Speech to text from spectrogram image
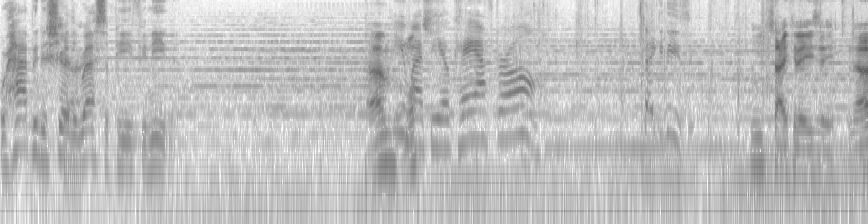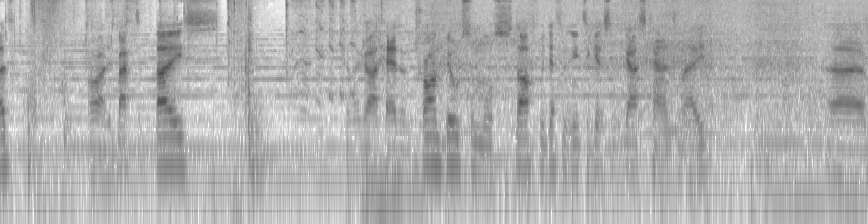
We're happy to share the recipe if you need it. Um, You what? might be okay after all. Take it easy. You take it easy, nerd. Alrighty, back to base. Gonna go ahead and try and build some more stuff. We definitely need to get some gas cans made. Um,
